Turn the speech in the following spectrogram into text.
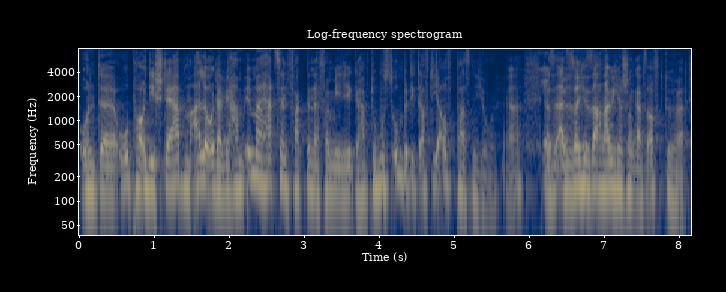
und äh, Opa und die sterben alle oder wir haben immer Herzinfarkt in der Familie gehabt. Du musst unbedingt auf die aufpassen, Junge. Ja, das, also solche Sachen habe ich ja schon ganz oft gehört.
